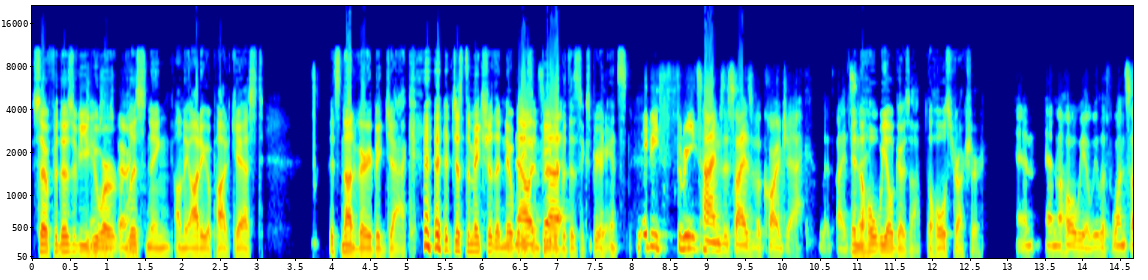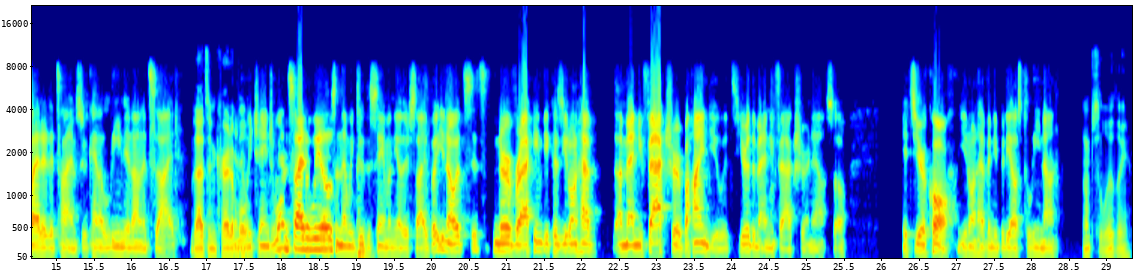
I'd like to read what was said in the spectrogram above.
So, for those of you who are listening on the audio podcast, it's not a very big jack, just to make sure that nobody's no, impeded uh, with this experience. Maybe three times the size of a car jack. I'd and the whole wheel goes up, the whole structure. And and the whole wheel. We lift one side at a time, so we kind of lean it on its side. That's incredible. And we change one side of wheels, and then we do the same on the other side. But you know, it's it's nerve wracking because you don't have a manufacturer behind you. It's you're the manufacturer now, so it's your call. You don't have anybody else to lean on. Absolutely.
